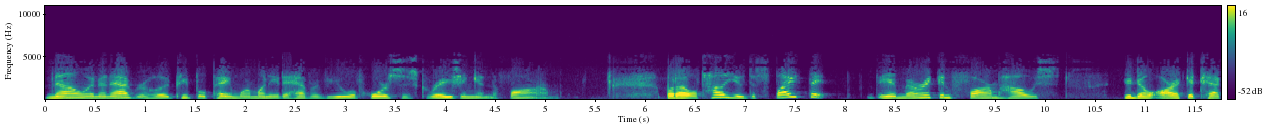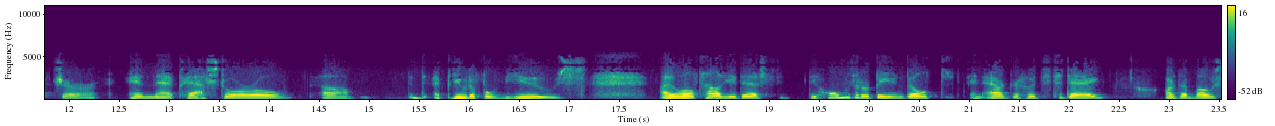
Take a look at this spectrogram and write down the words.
Now in an agrihood, people pay more money to have a view of horses grazing in the farm. But I will tell you, despite the the American farmhouse, you know, architecture and that pastoral, uh, beautiful views, I will tell you this: the homes that are being built in agrihoods today are the most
